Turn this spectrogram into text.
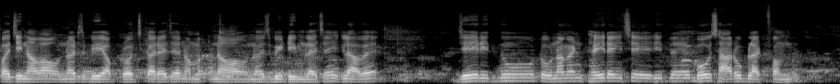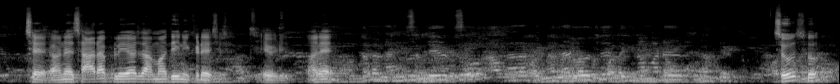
પછી નવા ઓનર્સ બી અપ્રોચ કરે છે નવા ઓનર્સ બી ટીમ લે છે. એટલે હવે જે રીતનું ટુર્નામેન્ટ થઈ રહી છે એ રીતે બહુ સારું પ્લેટફોર્મ છે અને સારા પ્લેયર્સ આમાંથી નીકળે છે એવી રીતે. અને શું શું?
